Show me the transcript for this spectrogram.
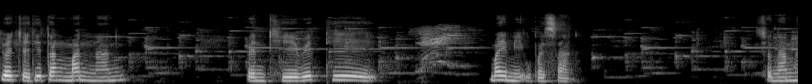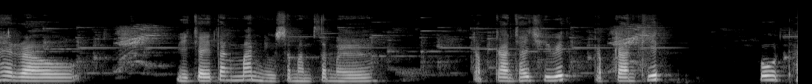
ด้วยใจที่ตั้งมั่นนั้น เป็นชีวิตที่ไม่มีอุปสรรค ฉะนั้นให้เรา มีใจตั้งมั่นอยู่สม่ำเสมอ กับการใช้ชีวิตกับการคิด พูดท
